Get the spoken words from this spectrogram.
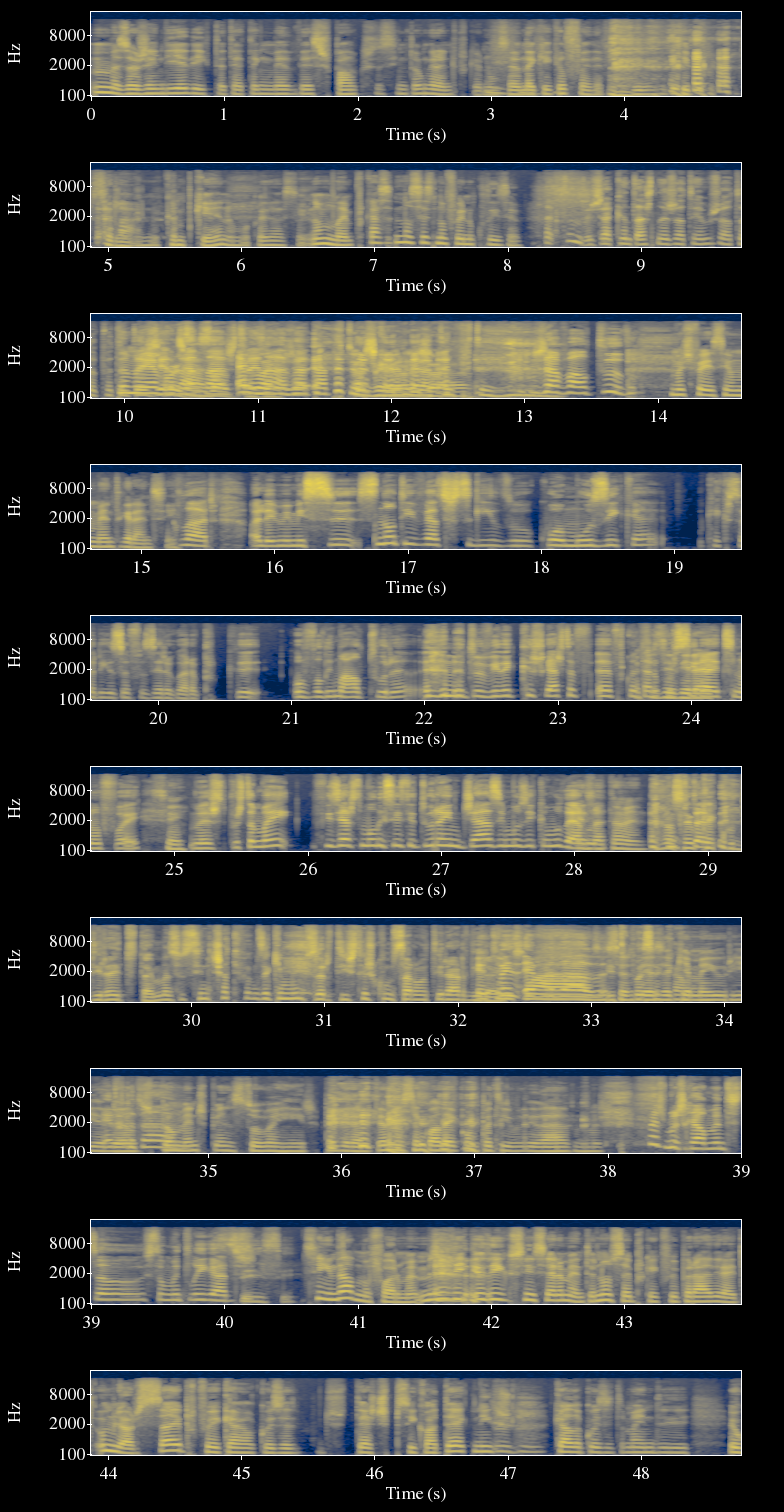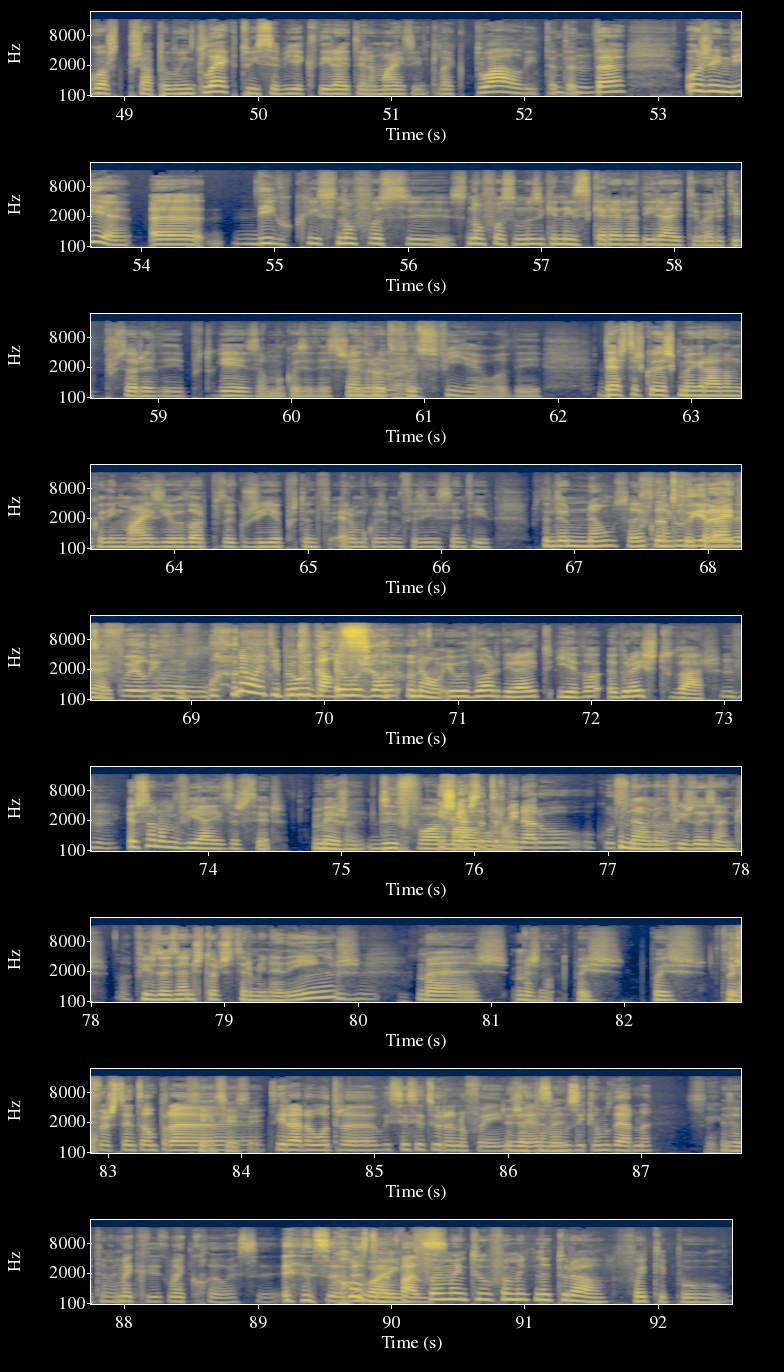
Mas hoje em dia digo-te, até tenho medo desses palcos assim tão grandes, porque eu não sei onde é que aquilo foi. Deve ter sido, tipo, sei lá, no Campo Pequeno, uma coisa assim. Não me lembro, por acaso, não sei se não foi no Coliseu. Ah, também Já cantaste na JMJ para tanta Também é gente, já verdade. estás Agora já está por tudo. Agora já já- está por tudo. Já vale tudo. Mas foi assim um momento grande, sim. Claro. Olha, Mimi, se, se não tivesses seguido com a música, o que é que estarias a fazer agora? Porque houve ali uma altura na tua vida que chegaste a, a frequentar o fazer curso de direito. Direito, não foi? Sim, Mas depois também fizeste uma licenciatura em Jazz e Música Moderna. exatamente. Eu não sei o que é que o direito tem, mas eu sinto que já tivemos aqui muitos artistas que começaram a tirar Eu direito. tenho Pois, é quase verdade. a depois certeza que a acaba. maioria É deles, verdade. pelo menos, pensou em ir para direito. Eu não sei qual é a compatibilidade, mas Mas, mas realmente estão, estão muito ligados. Sim, sim. sim, de alguma forma. Mas eu digo, eu digo sinceramente, eu não sei porque é que fui parar a direito. Ou melhor, sei porque foi aquela coisa dos testes psicotécnicos, Uhum. aquela coisa também de eu gosto de puxar pelo intelecto e sabia que direito era mais intelectual e tatatá. Uhum. Hoje em dia, ah, digo que se não, fosse, se não fosse música, nem sequer era direito. Eu era tipo professora de português ou uma coisa desse género, ou de Uhum. Filosofia, ou de destas coisas que me agradam um bocadinho mais e eu adoro pedagogia, portanto era uma coisa que me fazia sentido. Portanto, eu não sei como é Portanto, que a direito, direito. foi ali um. Não, é tipo, eu, um eu percalço. adoro, não, eu adoro direito e adoro- adorei estudar. Uhum. Eu só não me via a exercer, mesmo, de forma E chegaste a alguma. terminar o, o curso? Não, não, fiz dois anos. Ok. Fiz dois anos todos terminadinhos, Uhum. mas, mas não, depois, depois Depois foste então para Sim, sim, sim. tirar a outra licenciatura, não foi? Em Jazz e. Música Moderna. sim. Exatamente. Como é que, como é que correu essa, essa, Correu essa bem, fase? foi muito, foi muito natural. Foi tipo,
